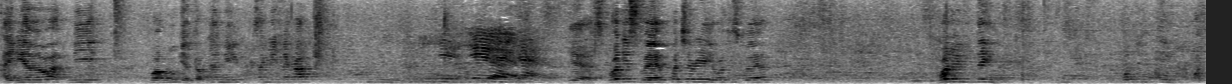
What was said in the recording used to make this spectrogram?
ไอเดียไหมว่ามีความรู้เกี่ยวกับเรื่องนี้สักนิดไหมครับ yes Yes. What is web? Pachari, what is web? What do you think? What do you think? What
